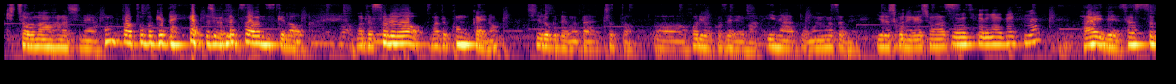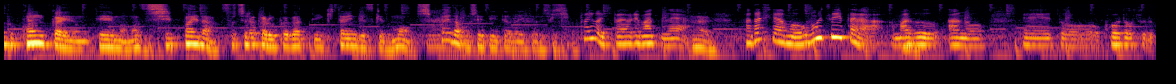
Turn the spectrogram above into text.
貴重なお話ね。本当は届けたい話がたくさんあるんですけどまたそれをまた今回の収録でまたちょっと掘り起こせればいいなと思いますのでよろしくお願いします。よろしくお願いいたします。はいで早速今回のテーマまず失敗談そちらから伺っていきたいんですけども失敗談教えていただいてよろしいです失か敗はいっぱいありますね、はい。私はもう思いついたらまず、あのえっ、と行動する。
